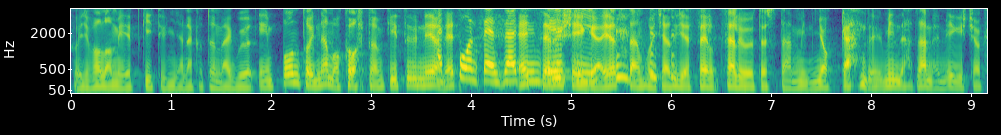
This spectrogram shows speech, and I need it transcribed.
hogy valamiért kitűnjenek a tömegből. Én pont, hogy nem akartam kitűnni, Hát pont ezzel egyszerűséggel ki. jöttem, hogy hát ugye fel, felöltöztem, mint nyakkendő, minden, hát az ember mégiscsak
